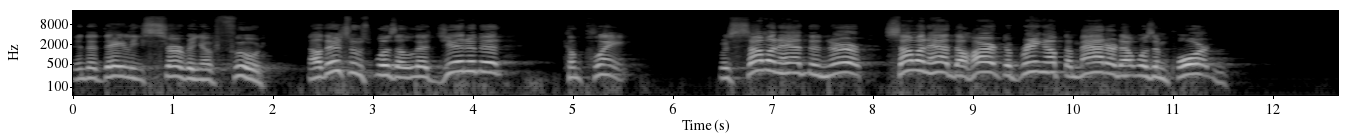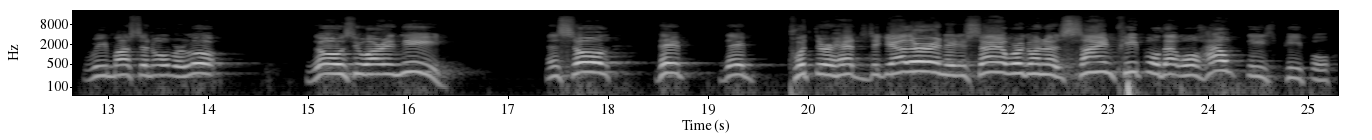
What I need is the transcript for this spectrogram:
in the daily serving of food. Now, this was, was a legitimate complaint. Was someone had the nerve, someone had the heart to bring up the matter that was important we mustn't overlook those who are in need. And so they, they put their heads together and they decided we're going to assign people that will help these people.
